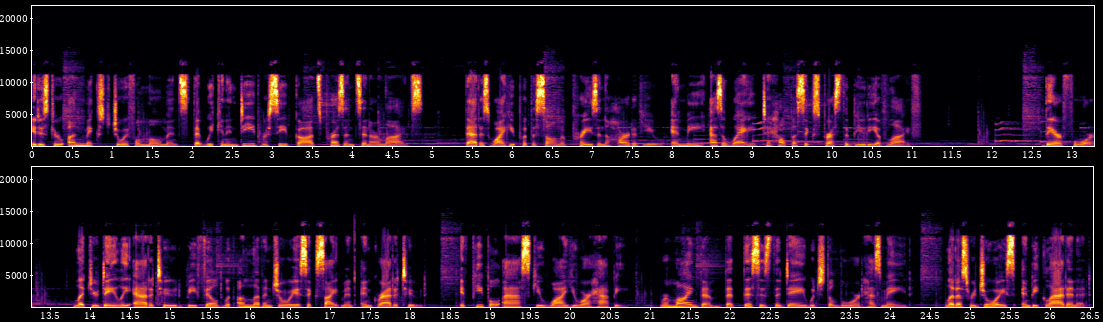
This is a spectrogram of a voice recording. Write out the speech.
It is through unmixed joyful moments that we can indeed receive God's presence in our lives. That is why He put the song of praise in the heart of you and me as a way to help us express the beauty of life. Therefore, let your daily attitude be filled with unleavened joyous excitement and gratitude. If people ask you why you are happy, Remind them that this is the day which the Lord has made. Let us rejoice and be glad in it.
